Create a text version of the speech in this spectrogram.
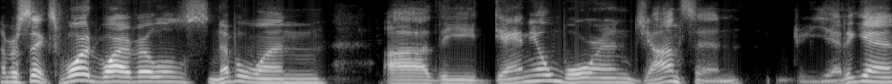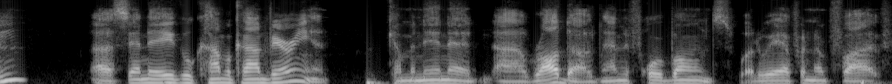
Number six, Void Rivals. Number one, uh, the Daniel Warren Johnson, yet again, uh, San Diego Comic Con variant coming in at uh, Raw Dog, 94 Bones. What do we have for number five?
